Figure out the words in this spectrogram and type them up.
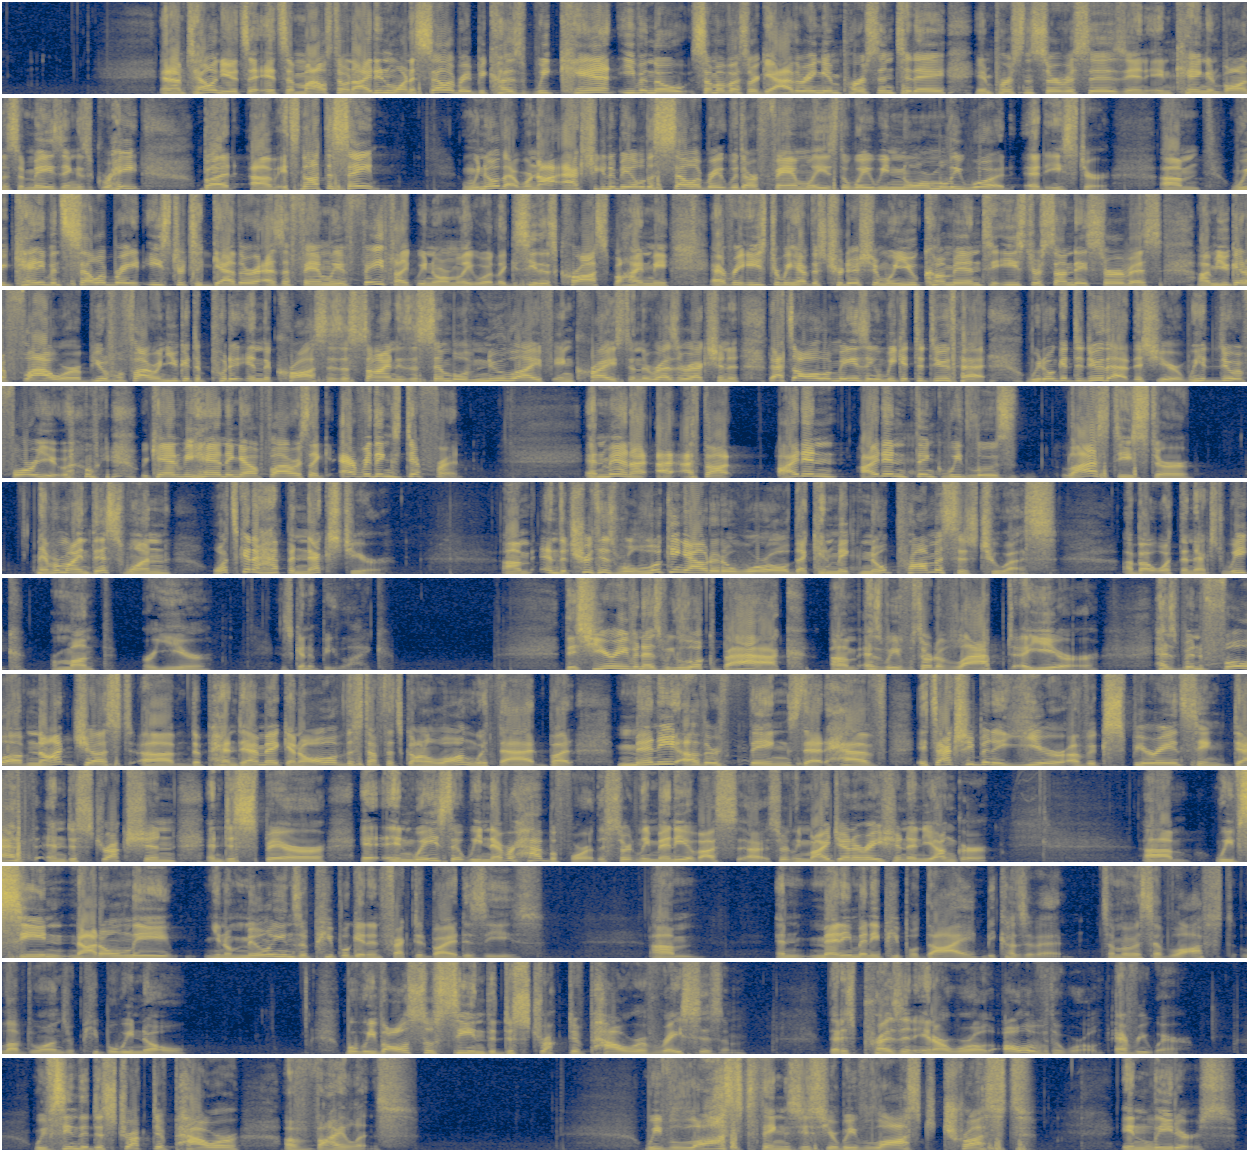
And I'm telling you, it's a, it's a milestone I didn't want to celebrate because we can't, even though some of us are gathering in person today, in person services in, in King and Vaughan, it's amazing, it's great, but um, it's not the same. And we know that. We're not actually going to be able to celebrate with our families the way we normally would at Easter. Um, we can't even celebrate Easter together as a family of faith like we normally would. Like you see this cross behind me. Every Easter, we have this tradition when you come in to Easter Sunday service, um, you get a flower, a beautiful flower, and you get to put it in the cross as a sign, as a symbol of new life in Christ and the resurrection. And that's all amazing. We get to do that. We don't get to do that this year. We had to do it for you. we can't be handing out flowers. Like everything's different. And man, I, I, I thought, I didn't, I didn't think we'd lose last Easter. Never mind this one. What's going to happen next year? Um, and the truth is, we're looking out at a world that can make no promises to us about what the next week or month or year is going to be like. This year, even as we look back, um, as we've sort of lapped a year, has been full of not just uh, the pandemic and all of the stuff that's gone along with that, but many other things that have, it's actually been a year of experiencing death and destruction and despair in, in ways that we never have before. There's certainly many of us, uh, certainly my generation and younger. Um, we've seen not only you know millions of people get infected by a disease, um, and many many people die because of it. Some of us have lost loved ones or people we know. But we've also seen the destructive power of racism that is present in our world, all over the world, everywhere. We've seen the destructive power of violence. We've lost things this year. We've lost trust in leaders.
